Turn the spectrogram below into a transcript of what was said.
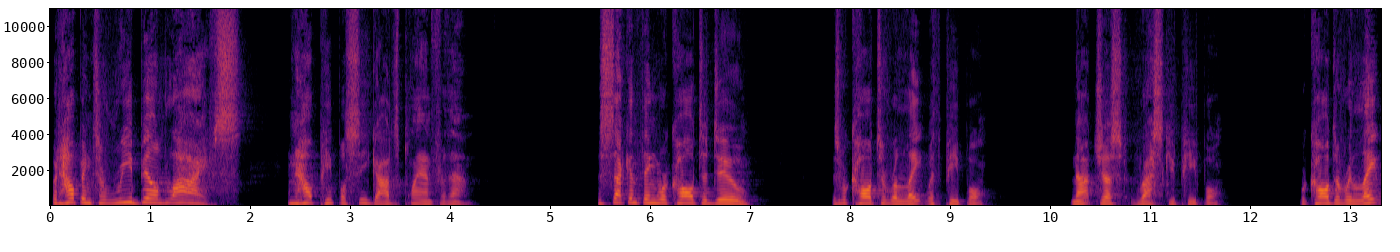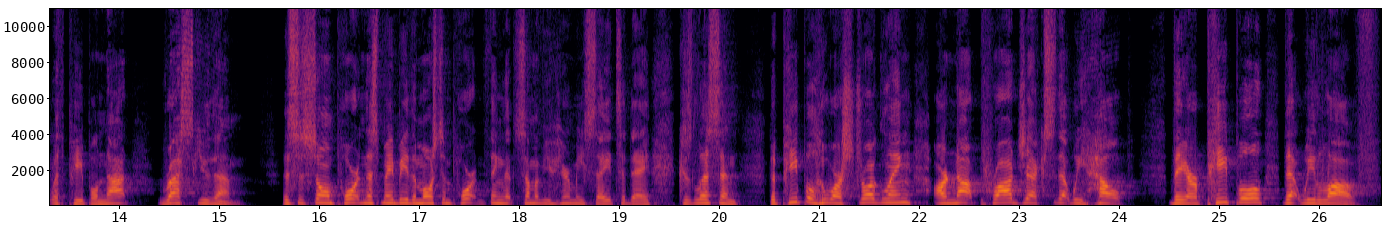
but helping to rebuild lives and help people see God's plan for them. The second thing we're called to do is we're called to relate with people, not just rescue people. We're called to relate with people, not rescue them. This is so important. This may be the most important thing that some of you hear me say today. Because listen, the people who are struggling are not projects that we help, they are people that we love.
